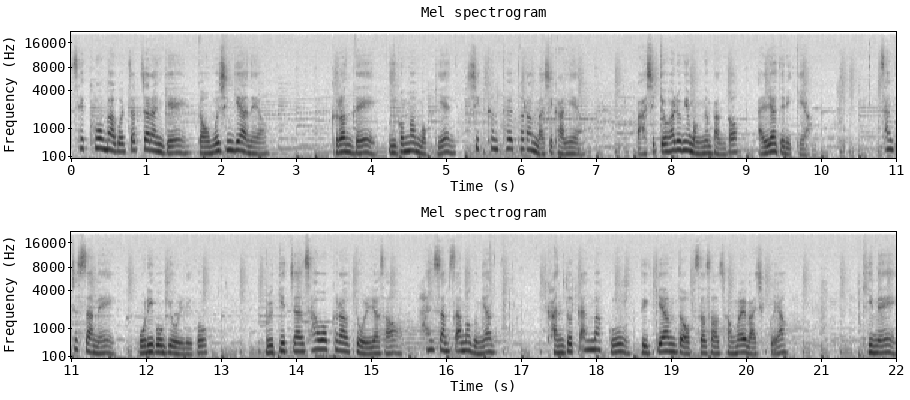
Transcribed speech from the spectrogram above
새콤하고 짭짤한 게 너무 신기하네요. 그런데 이것만 먹기엔 시큼털털한 맛이 강해요. 맛있게 활용해 먹는 방법 알려드릴게요. 상추쌈에 오리고기 올리고 물기 짠 사워크라우트 올려서 한 쌈 싸먹으면 간도 딱 맞고 느끼함도 없어서 정말 맛있고요. 김에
